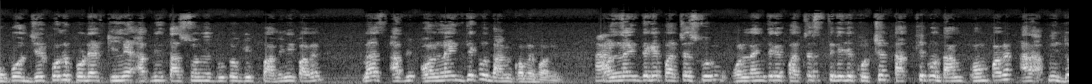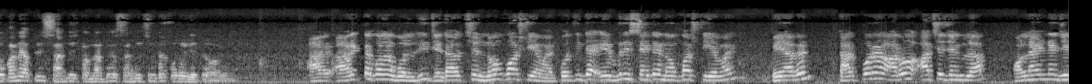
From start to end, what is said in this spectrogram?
ওপো যে কোনো প্রোডাক্ট কিনলে আপনি তার সঙ্গে দুটো গিফট পাবেনই পাবেন। প্লাস আপনি অনলাইন থেকেও দাম কমে পাবেন। অনলাইন থেকে পারচেস করুন অনলাইন থেকে পারচেস থেকে যে করছেন তার থেকেও দাম কম পাবেন। আর আপনি দোকানে আপনি সার্ভিস পাবেন আপনাকে সার্ভিস সেন্টার করে যেতে হবে। আর আরেকটা কথা বলে দিই যেটা হচ্ছে নো কস্ট ইএমআই প্রতিটা এভরি সেটে নো কস্ট ইএমআই পেয়ে যাবেন। তারপরে আরও আছে যেগুলা অনলাইনে যে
